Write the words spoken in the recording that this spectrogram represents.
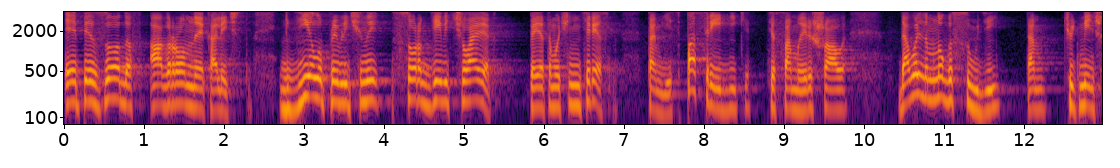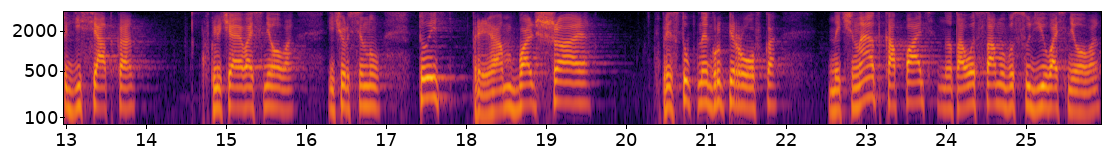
эпизодов огромное количество. К делу привлечены 49 человек. При этом очень интересно. Там есть посредники, те самые решалы, довольно много судей, там чуть меньше десятка, включая Васнева и Чурсину. То есть прям большая преступная группировка начинают копать на того самого судью Васнева,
